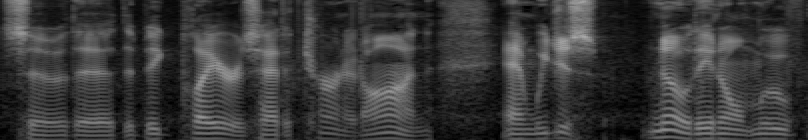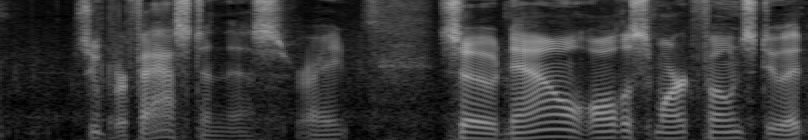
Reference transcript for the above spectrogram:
So the the big players had to turn it on, and we just know they don't move super fast in this, right? So now all the smartphones do it.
